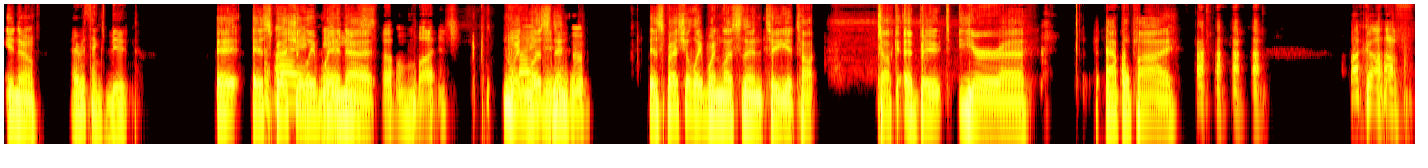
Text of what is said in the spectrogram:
You know, Everything's butte. e- especially I when hate you uh, so much when I listening, do. especially when listening to you talk talk about your uh, apple pie. Fuck off.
